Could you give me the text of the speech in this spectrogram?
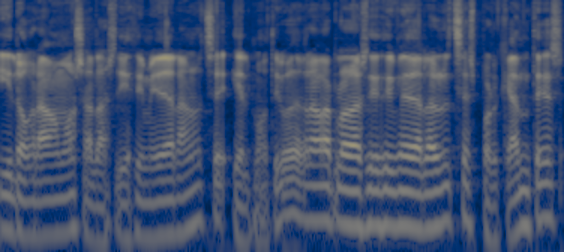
y lo grabamos a las diez y media de la noche. Y el motivo de grabarlo a las diez y media de la noche es porque antes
